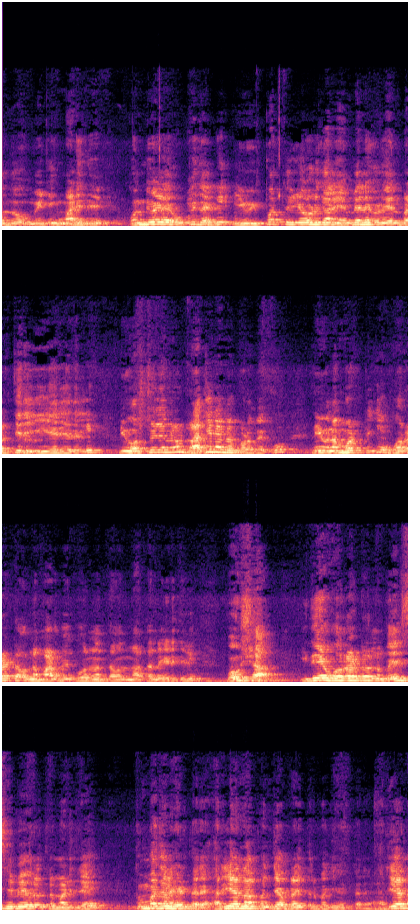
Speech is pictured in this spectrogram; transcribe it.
ಒಂದು ಮೀಟಿಂಗ್ ಮಾಡಿದ್ವಿ. ಒಂದು ವೇಳೆ ಒಪ್ಪಿದಲ್ಲಿ ನೀವು ಇಪ್ಪತ್ತು ಏಳು ಜನ ಎಂ ಎಲ್ ಎಗಳು ಏನು ಬರ್ತೀರಿ ಈ ಏರಿಯಾದಲ್ಲಿ, ನೀವು ಅಷ್ಟು ಜನ ರಾಜೀನಾಮೆ ಕೊಡಬೇಕು. ನೀವು ನಮ್ಮೊಟ್ಟಿಗೆ ಹೋರಾಟವನ್ನು ಮಾಡಬೇಕು ಅನ್ನೋಂಥ ಒಂದು ಮಾತನ್ನು ಹೇಳಿದ್ದೀವಿ. ಬಹುಶಃ ಇದೇ ಹೋರಾಟವನ್ನು ಬಯಲುಸೀಮೆಯವರ ಹತ್ರ ಮಾಡಿದರೆ ತುಂಬ ಜನ ಹೇಳ್ತಾರೆ, ಹರಿಯಾಣ ಪಂಜಾಬ್ ರೈತರ ಬಗ್ಗೆ ಹೇಳ್ತಾರೆ. ಹರಿಯಾಣ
